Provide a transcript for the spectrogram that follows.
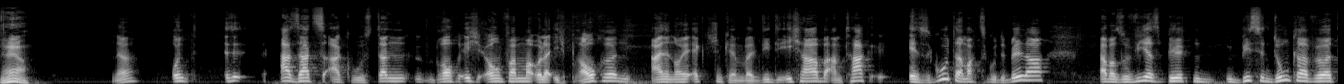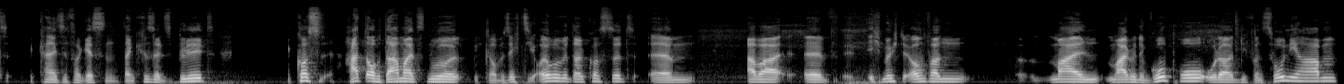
Ja, ja. Ne? Und ist Ersatzakkus. Dann brauche ich irgendwann mal, oder ich brauche eine neue Actioncam, weil die, die ich habe am Tag, ist gut, da macht sie gute Bilder. Aber so wie das Bild ein bisschen dunkler wird, kann ich sie vergessen. Dann kriegst du das Bild. Kostet, hat auch damals nur, ich glaube, 60 Euro gekostet. Ähm, aber äh, ich möchte irgendwann mal, mal eine GoPro oder die von Sony haben.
